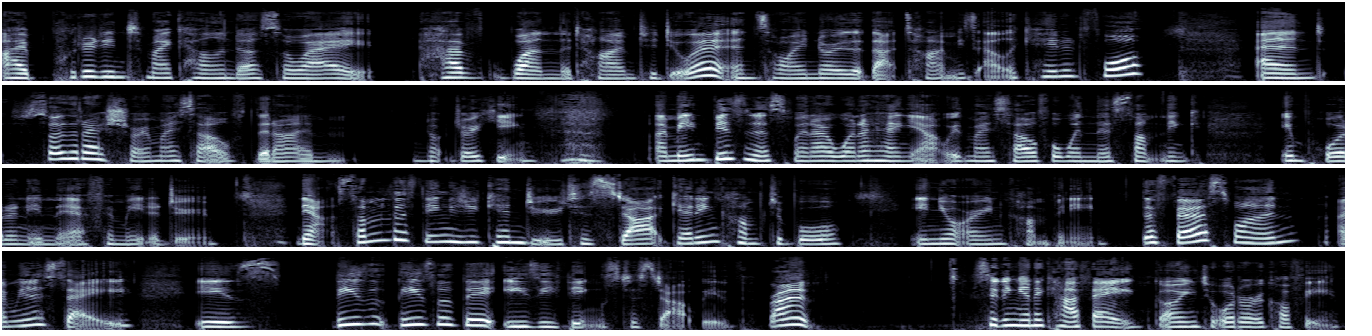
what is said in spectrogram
I put it into my calendar so I have one the time to do it and so I know that that time is allocated for and so that I show myself that I'm not joking I mean business when I want to hang out with myself or when there's something important in there for me to do. Now, some of the things you can do to start getting comfortable in your own company. The first one I'm going to say is these these are the easy things to start with, right? Sitting in a cafe, going to order a coffee.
